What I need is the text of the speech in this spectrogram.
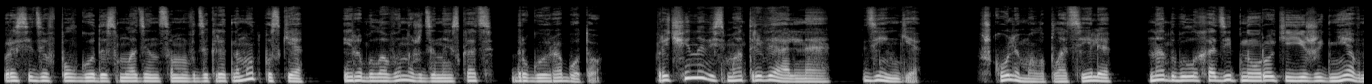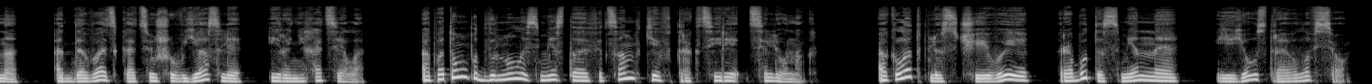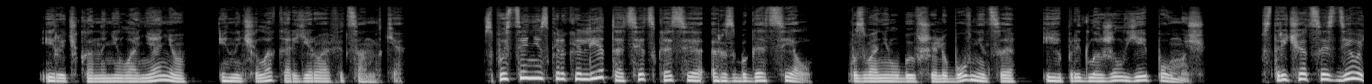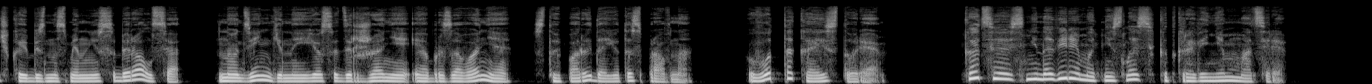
Просидев полгода с младенцем в декретном отпуске, Ира была вынуждена искать другую работу. Причина весьма тривиальная — деньги. В школе мало платили, надо было ходить на уроки ежедневно, отдавать Катюшу в ясли Ира не хотела. А потом подвернулось место официантки в трактире «Теленок». Оклад плюс чаевые, работа сменная, ее устраивало все. Ирочка наняла няню и начала карьеру официантки. Спустя несколько лет отец Кати разбогател, позвонил бывшей любовнице и предложил ей помощь. Встречаться с девочкой бизнесмен не собирался, но деньги на ее содержание и образование с той поры дает исправно. Вот такая история. Катя с недоверием отнеслась к откровениям матери.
